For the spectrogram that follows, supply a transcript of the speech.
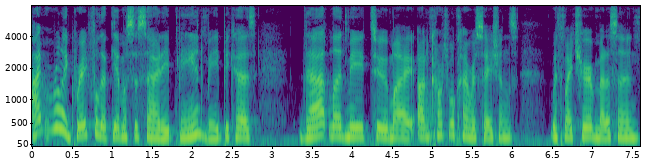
I'm really grateful that the MS Society banned me because that led me to my uncomfortable conversations with my chair of medicine,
